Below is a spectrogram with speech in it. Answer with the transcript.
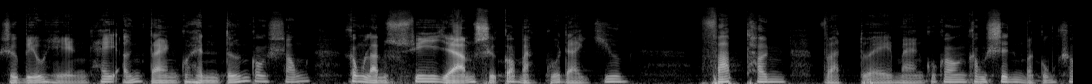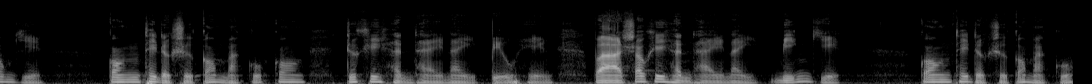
Sự biểu hiện hay ẩn tàng của hình tướng con sóng không làm suy giảm sự có mặt của đại dương. Pháp thân và tuệ mạng của con không sinh mà cũng không diệt. Con thấy được sự có mặt của con trước khi hình hài này biểu hiện và sau khi hình hài này biến diệt. Con thấy được sự có mặt của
